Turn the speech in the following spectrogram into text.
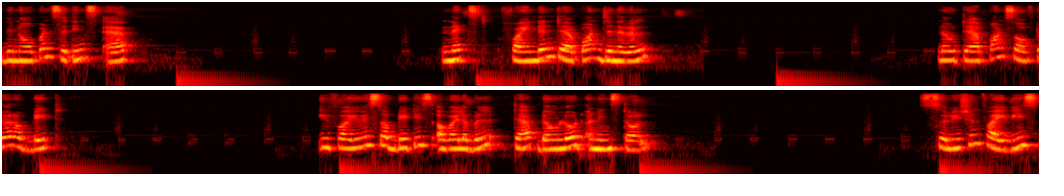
then open Settings app. Next, find and tap on General. Now tap on Software Update. If iOS update is available, tap download and install. Solution 5 is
